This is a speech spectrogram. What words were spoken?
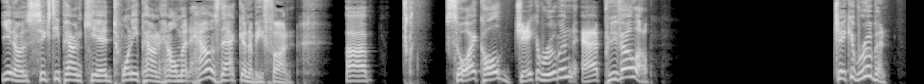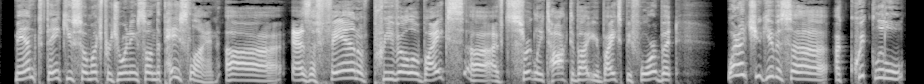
you know, 60 pound kid, 20 pound helmet. How's that going to be fun? Uh, so I called Jacob Rheuban at Prevelo. Jacob Rheuban, man, thank you so much for joining us on the Paceline. Uh, as a fan of Prevelo bikes, uh, I've certainly talked about your bikes before, but why don't you give us a, a quick little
